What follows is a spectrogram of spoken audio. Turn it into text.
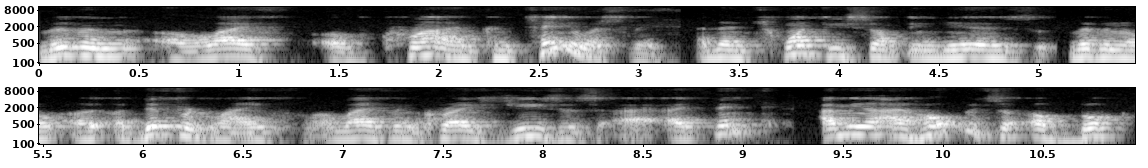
living a life of crime continuously, and then 20 something years living a, a, different life, a life in Christ Jesus. I, I think, I mean, I hope it's a, a book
